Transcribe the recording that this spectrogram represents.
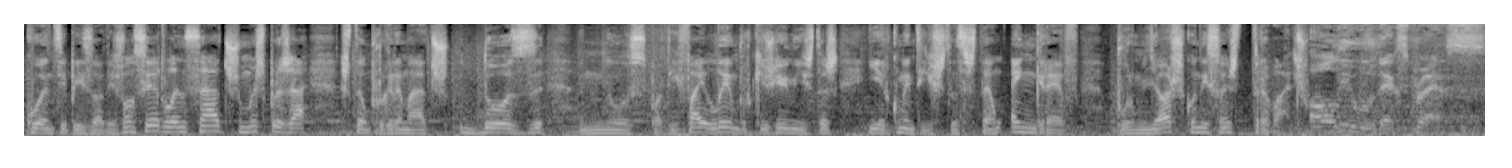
quantos episódios vão ser lançados, mas para já estão programados 12 no Spotify. Lembro que os guionistas e argumentistas estão em greve por melhores condições de trabalho. Hollywood Express.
